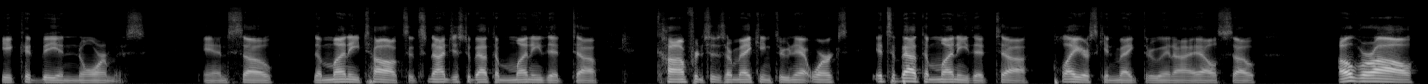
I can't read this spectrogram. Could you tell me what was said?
It could be enormous. And so the money talks. It's not just about the money that uh, conferences are making through networks. It's about the money that uh, players can make through NIL. So overall,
